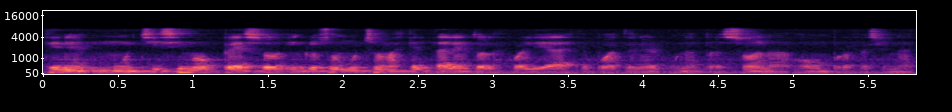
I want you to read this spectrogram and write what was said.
tiene muchísimo peso, incluso mucho más que el talento, las cualidades que puede tener una persona o un profesional.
